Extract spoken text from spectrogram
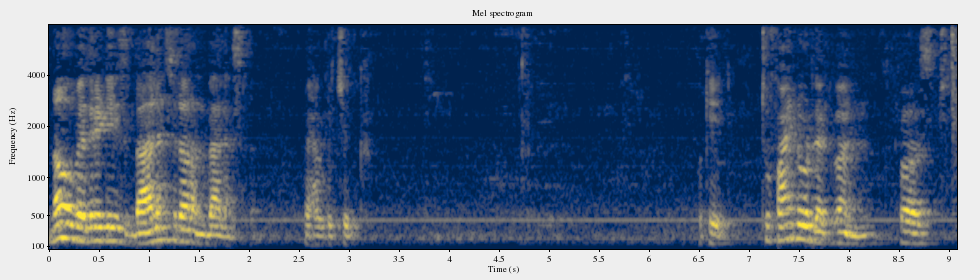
Now whether it is balanced or unbalanced, we have to check. Okay, to find out that one, first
